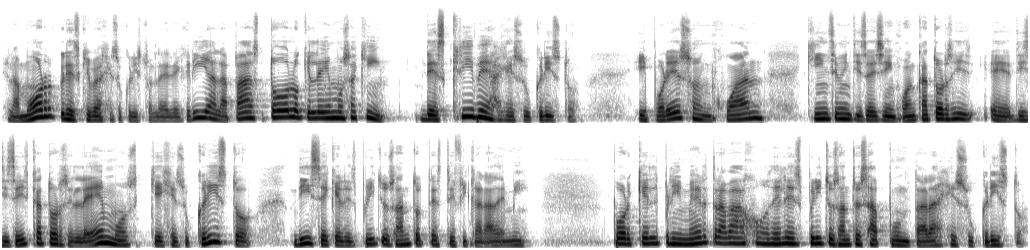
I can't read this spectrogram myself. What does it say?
El amor describe a Jesucristo, la alegría, la paz, todo lo que leemos aquí describe a Jesucristo. Y por eso en Juan 15, 26 y en Juan 14, 16, 14 leemos que Jesucristo dice que el Espíritu Santo testificará de mí. Porque el primer trabajo del Espíritu Santo es apuntar a Jesucristo.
